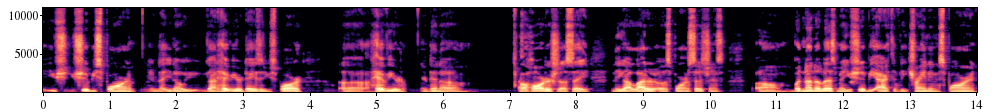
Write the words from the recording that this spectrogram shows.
you, sh- you should be sparring. And you know you got heavier days that you spar, uh, heavier, and then uh, uh, harder, should I say? And you got lighter uh, sparring sessions. Um, but nonetheless, man, you should be actively training and sparring.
